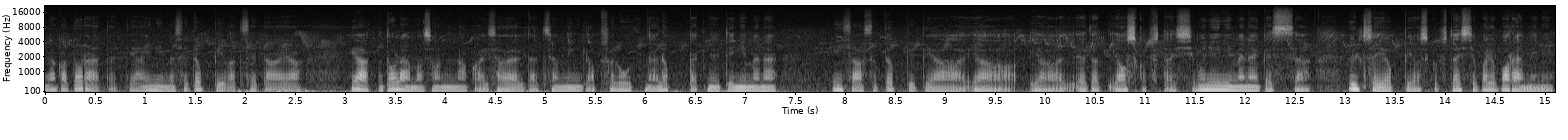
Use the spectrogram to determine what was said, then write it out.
väga toredad ja inimesed õpivad seda ja hea, et nad olemas on, aga ei saa öelda, et see on mingi absoluutne lõpp, et nüüd inimene viis aastat õpib ja, ja, ja, ja ta ja oskab seda asja. mõni inimene, kes üldse ei õpi, oskab seda asja palju paremini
